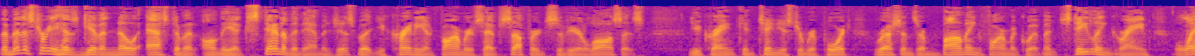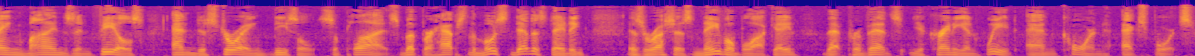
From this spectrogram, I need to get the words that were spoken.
The ministry has given no estimate on the extent of the damages, but Ukrainian farmers have suffered severe losses. Ukraine continues to report Russians are bombing farm equipment, stealing grain, laying mines in fields, and destroying diesel supplies. But perhaps the most devastating is Russia's naval blockade that prevents Ukrainian wheat and corn exports.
